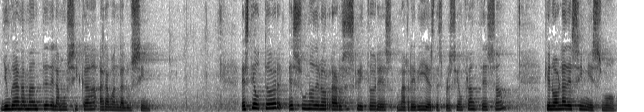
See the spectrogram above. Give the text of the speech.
y un gran amante de la música árabe-andalusí. Este autor es uno de los raros escritores magrebíes de expresión francesa que no habla de sí mismo,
